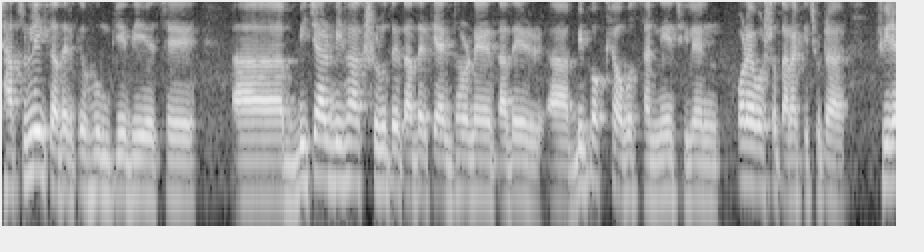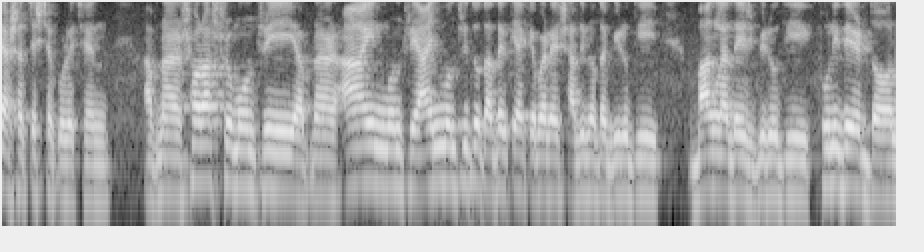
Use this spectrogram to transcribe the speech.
ছাত্রলীগ তাদেরকে হুমকি দিয়েছে বিচার বিভাগ শুরুতে তাদেরকে এক ধরনের তাদের বিপক্ষে অবস্থান নিয়েছিলেন, পরে অবশ্য তারা কিছুটা ফিরে আসার চেষ্টা করেছেন। আপনার স্বরাষ্ট্রমন্ত্রী, আপনার আইনমন্ত্রী আইনমন্ত্রী তো তাদেরকে একেবারে স্বাধীনতা বিরোধী, বাংলাদেশ বিরোধী, খুনিদের দল,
